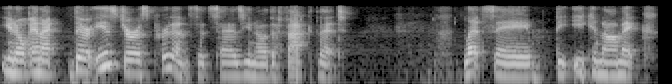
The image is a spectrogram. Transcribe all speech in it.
You know, and I, there is jurisprudence that says, you know, the fact that, let's say, the economic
